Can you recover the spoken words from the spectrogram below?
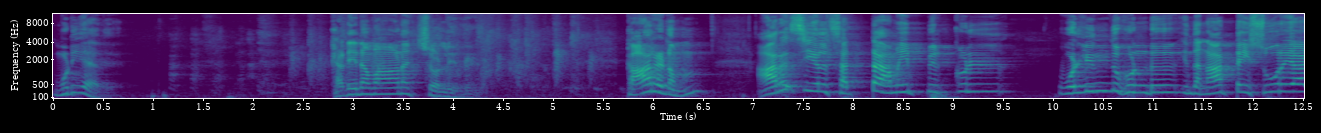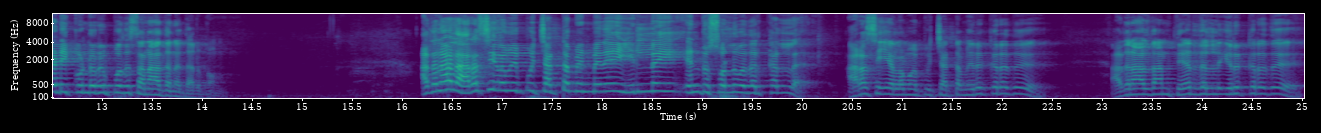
முடியாது. கடினமான சொல் இது. காரணம் அரசியல் சட்ட அமைப்பிற்குள் ஒளிந்து கொண்டு இந்த நாட்டை சூறையாடி கொண்டிருப்பது சனாதன தர்மம். அதனால் அரசியலமைப்பு சட்டம் என்பதே இல்லை என்று சொல்லுவதற்கல்ல. அரசியலமைப்பு சட்டம் இருக்கிறது. அதனால்தான் தேர்தல் இருக்கிறது.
